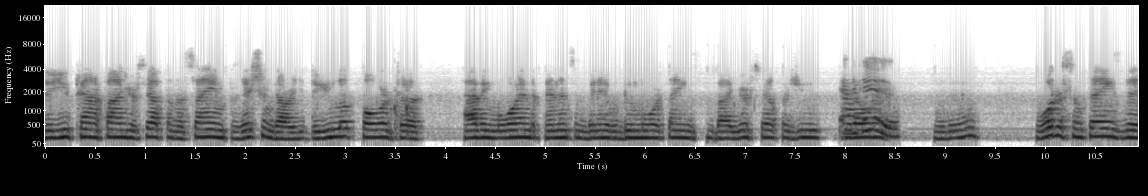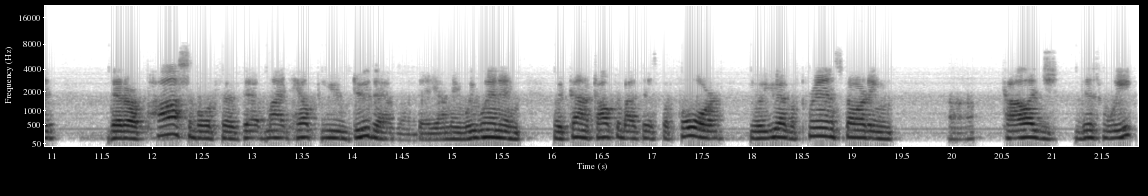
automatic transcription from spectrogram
do you kind of find yourself in the same position? Or do you look forward to having more independence and being able to do more things by yourself as you I do. You do. What are some things that that are possible to that might help you do that one day? I mean, we went and we kind of talked about this before. You know, you have a friend starting uh, college this week.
